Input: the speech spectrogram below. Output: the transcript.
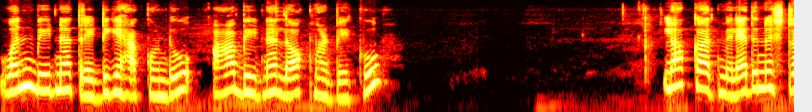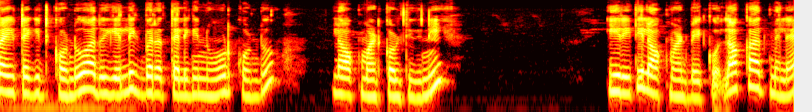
ಒಂದು ಬೀಡನ್ನ ಥ್ರೆಡ್ಡಿಗೆ ಹಾಕ್ಕೊಂಡು ಆ ಬೀಡನ್ನ ಲಾಕ್ ಮಾಡಬೇಕು. ಲಾಕ್ ಆದಮೇಲೆ ಅದನ್ನು ಸ್ಟ್ರೈಟಾಗಿ ಇಟ್ಕೊಂಡು ಅದು ಎಲ್ಲಿಗೆ ಬರುತ್ತೆ ಅಲ್ಲಿಗೆ ನೋಡಿಕೊಂಡು ಲಾಕ್ ಮಾಡ್ಕೊಳ್ತಿದ್ದೀನಿ. ಈ ರೀತಿ ಲಾಕ್ ಮಾಡಬೇಕು. ಲಾಕ್ ಆದಮೇಲೆ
